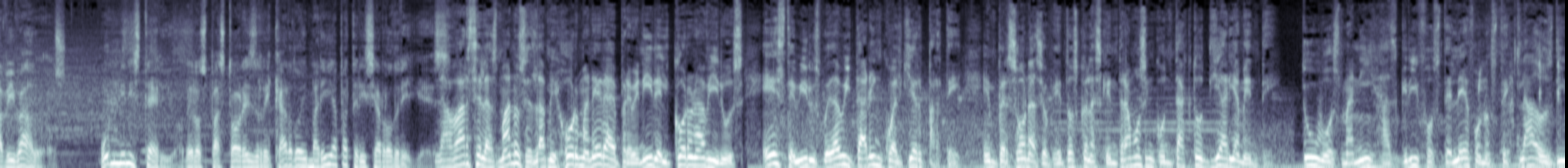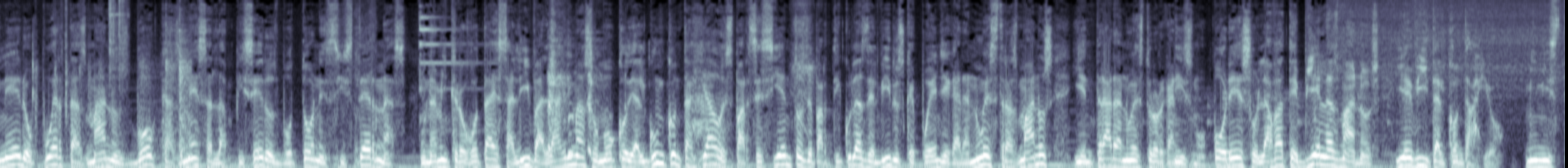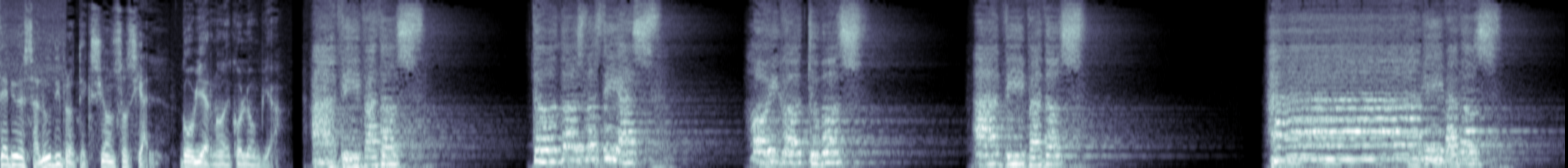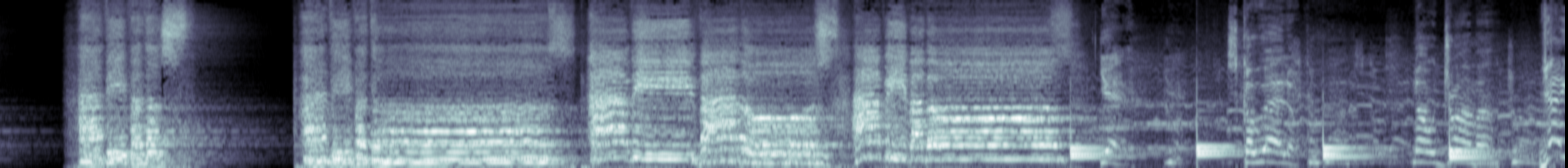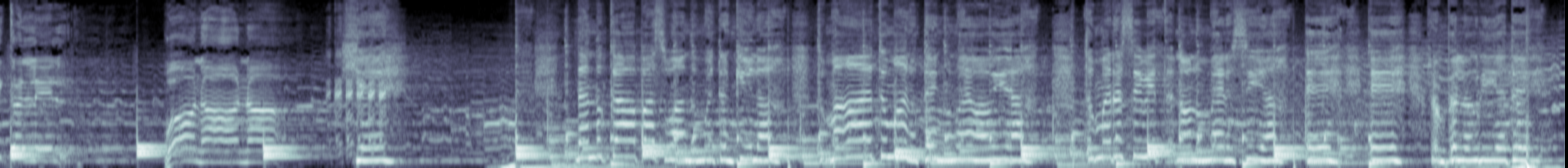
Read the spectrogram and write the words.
Avivados, un ministerio de los pastores Ricardo y María Patricia Rodríguez. Lavarse las manos es la mejor manera de prevenir el coronavirus. Este virus puede habitar en cualquier parte, en personas y objetos con las que entramos en contacto diariamente. Tubos, manijas, grifos, teléfonos, teclados, dinero, puertas, manos, bocas, mesas, lapiceros, botones, cisternas. Una microgota de saliva, lágrimas o moco de algún contagiado esparce cientos de partículas del virus que pueden llegar a nuestras manos y entrar a nuestro organismo. Por eso, lávate bien las manos y evita el contagio. Ministerio de Salud y Protección Social. Gobierno de Colombia. Avivados. Todos los días oigo tu voz. Avivados. Avivados. Avivados. Avivados. Avivados. Avivados. Yeah. Scabelo. No drama. Jay Khalil. Oh, no, no. Yeah. Dando cada paso ando muy tranquila. Tomada Eh, eh, rompe los grilletes.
